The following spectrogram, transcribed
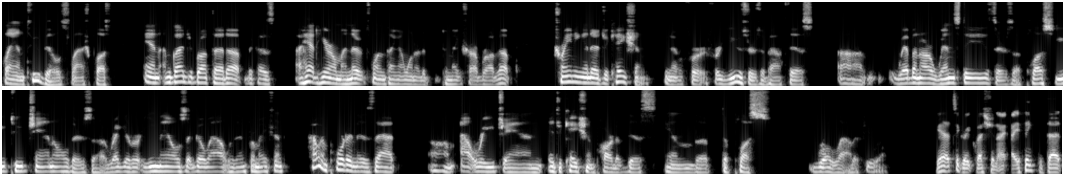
plan to build slash plus. And I'm glad you brought that up because I had here on my notes one thing I wanted to, to make sure I brought it up training and education, you know, for, for users about this. Um, webinar Wednesdays, there's a plus YouTube channel, there's uh, regular emails that go out with information. How important is that um, outreach and education part of this in the, the plus rollout, if you will? Yeah, that's a great question. I, I think that that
